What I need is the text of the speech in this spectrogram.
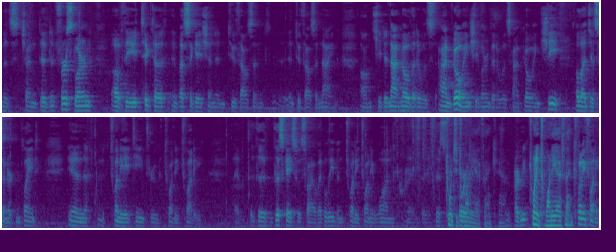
Ms. Chen did first learn of the TIGTA investigation in 2009. Um, she did not know that it was ongoing. She learned that it was ongoing. She alleges in her complaint in 2018 through 2020. This case was filed, I believe, in 2021. 2020, I think. Pardon me? 2020, I think. 2020.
